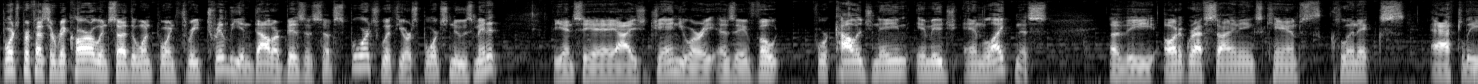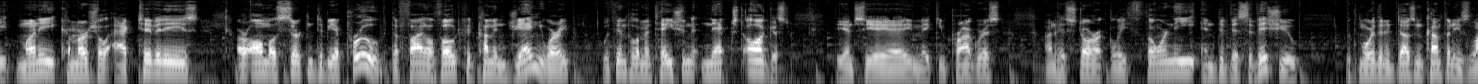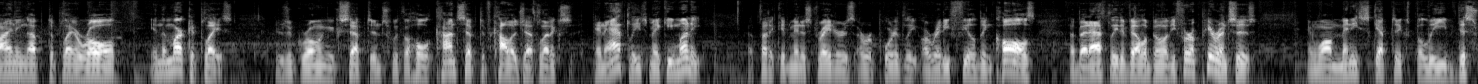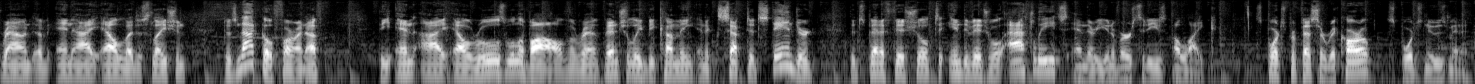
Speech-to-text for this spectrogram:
Sports professor Rick Horrow inside the $1.3 trillion business of sports with your Sports News Minute. The NCAA eyes January as a vote for college name, image, and likeness. Uh, the autograph signings, camps, clinics, athlete money, commercial activities are almost certain to be approved. The final vote could come in January with implementation next August. The NCAA making progress on a historically thorny and divisive issue with more than a dozen companies lining up to play a role in the marketplace. There's a growing acceptance with the whole concept of college athletics and athletes making money. Athletic administrators are reportedly already fielding calls about athlete availability for appearances. And while many skeptics believe this round of NIL legislation does not go far enough, the NIL rules will evolve, eventually becoming an accepted standard that's beneficial to individual athletes and their universities alike. Sports professor Rick Horrow, Sports News Minute.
